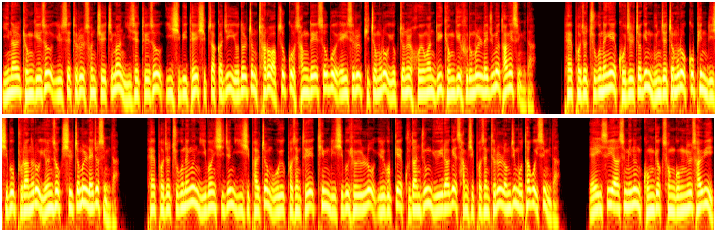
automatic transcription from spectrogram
이날 경기에서 1세트를 선취했지만 2세트에서 22대 14까지 8점 차로 앞섰고 상대의 서브 에이스를 기점으로 역전을 허용한 뒤 경기 흐름을 내주며 당했습니다. 페퍼저 주군행의 고질적인 문제점으로 꼽힌 리시브 불안으로 연속 실점을 내줬습니다. 페퍼저 주군행은 이번 시즌 28.56%의 팀 리시브 효율로 7개 구단 중 유일하게 30%를 넘지 못하고 있습니다. 에이스 야스민은 공격 성공률 4위,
